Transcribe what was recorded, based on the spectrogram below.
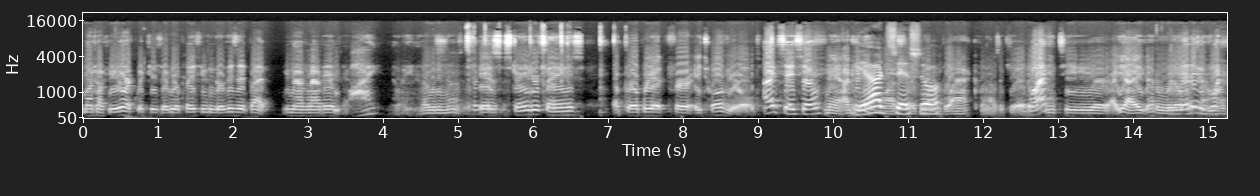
Montauk, New York, which is a real place you can go visit, but you're not allowed in. Why? Nobody knows. Nobody knows. Is Stranger Things appropriate for a 12 year old? I'd say so. Man, I couldn't Yeah, even I'd watch, say like, so. Men in Black when I was a kid. What? E.T. Or, uh, yeah, I had a real Men in Black?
